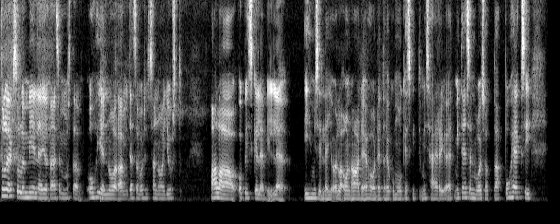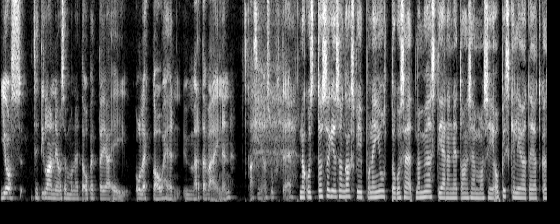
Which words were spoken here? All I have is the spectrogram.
Tuleeko sulle mieleen jotain semmoista ohjenuoraa, mitä sä voisit sanoa just alaa opiskeleville ihmisille, joilla on ADHD tai joku muu keskittymishäiriö, että miten sen voisi ottaa puheeksi, jos se tilanne on semmoinen, että opettaja ei ole kauhean ymmärtäväinen asian suhteen. No kun tossakin se on kaksipiippunen juttu, kun se, että mä myös tiedän, että on semmoisia opiskelijoita, jotka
